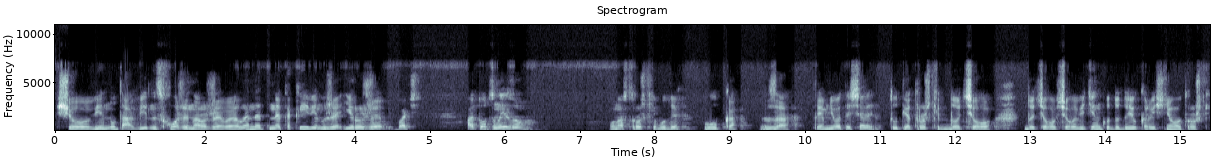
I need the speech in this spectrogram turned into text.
що він, ну так, він схожий на рожевий, але не, не такий він вже і рожевий. Бачите? А тут знизу у нас трошки буде губка затемнюватися. Тут я трошки до цього, до цього всього відтінку додаю коричневого трошки.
